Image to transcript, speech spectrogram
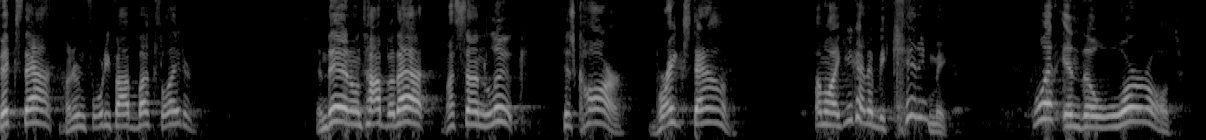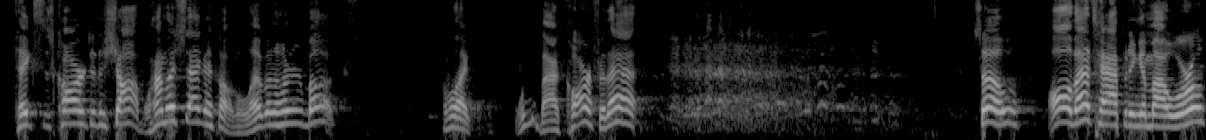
Fix that. 145 bucks later. And then on top of that, my son Luke, his car breaks down. I'm like, you got to be kidding me. What in the world? Takes his car to the shop. Well, how much is that going to cost? 1100 bucks. I'm like, we can buy a car for that. so, all that's happening in my world.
